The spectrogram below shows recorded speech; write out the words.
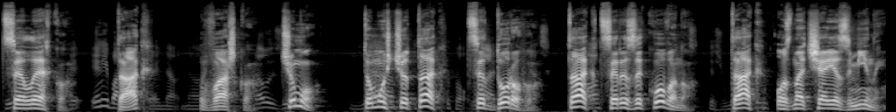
Це легко. Так, важко. Чому? Тому що так це дорого, так це ризиковано, так означає зміни.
